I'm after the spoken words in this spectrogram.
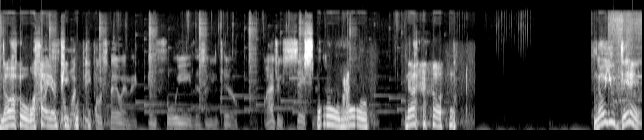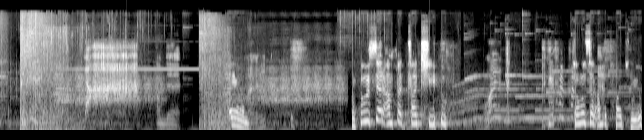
No, why Like are people? Four people sparing me, and three listening kill. Well, actually six. Spare, no. No. No, you didn't. I'm dead. Damn. Who said I'm gonna touch you? Someone said I'm gonna touch you.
